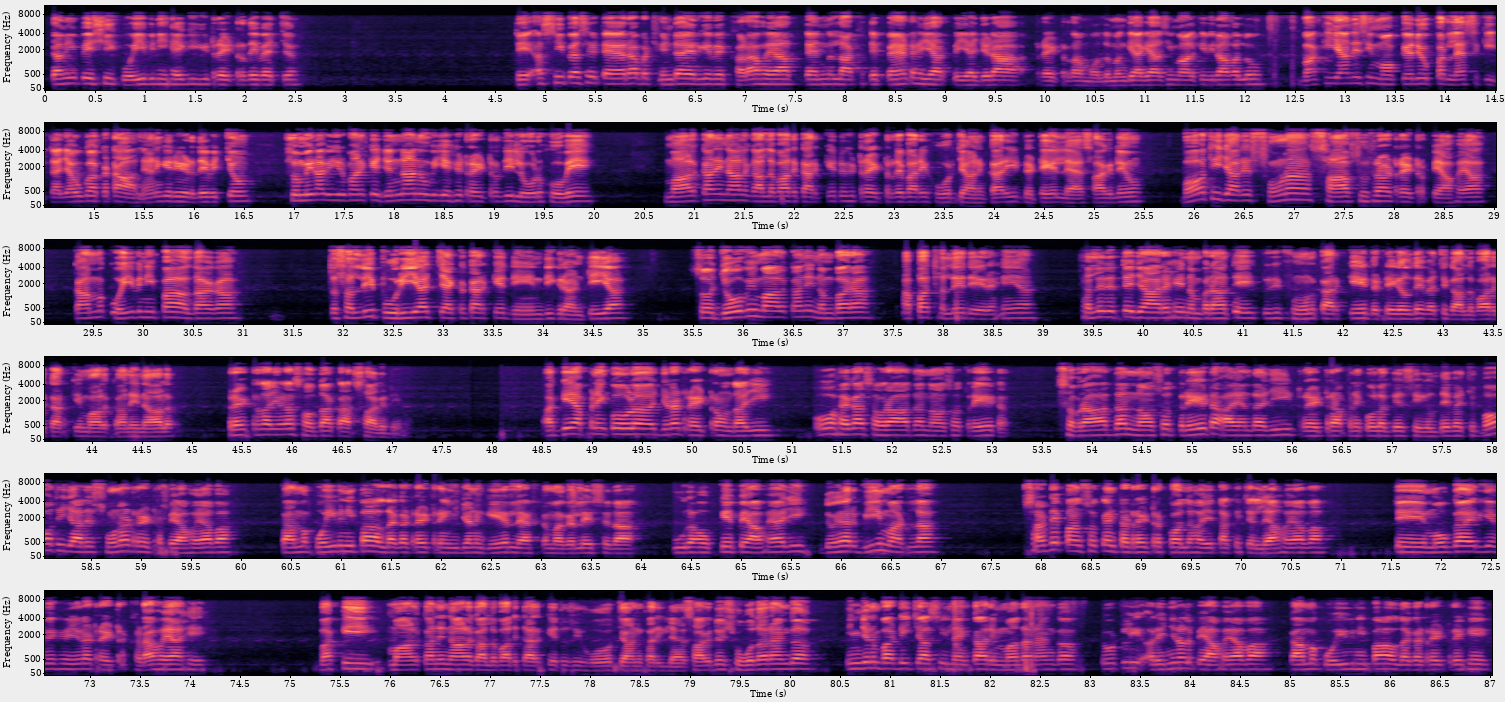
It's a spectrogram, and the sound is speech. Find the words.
ਕਮੀ ਪੇਸ਼ੀ ਕੋਈ ਵੀ ਨਹੀਂ ਹੈਗੀ ਟਰੈਕਟਰ ਦੇ ਵਿੱਚ। ਤੇ 80 ਪੈਸੇ ਟਾਇਰ ਆ, ਬਠਿੰਡਾ ਏਰੀਏ ਵਿੱਚ ਖੜਾ ਹੋਇਆ 3 ਲੱਖ ਤੇ 65000 ਰੁਪਇਆ ਜਿਹੜਾ ਟਰੈਕਟਰ ਦਾ ਮੁੱਲ ਮੰਗਿਆ ਗਿਆ ਸੀ ਮਾਲਕ ਵੀਰਾਂ ਵੱਲੋਂ। ਬਾਕੀ ਆਂਦੇ ਸੀ ਮੌਕੇ ਦੇ ਉੱਪਰ ਲੈਸ ਕੀਤਾ ਜਾਊਗਾ, ਘਟਾ ਲੈਣਗੇ ਰੇਟ ਦੇ ਵਿੱਚੋਂ। ਸੋ ਮੇਰਾ ਵੀਰ ਬਣ ਕੇ ਜਿਨ੍ਹਾਂ ਨੂੰ ਵੀ ਇਹ ਟਰੈਕਟਰ ਦੀ ਲੋੜ ਹੋਵੇ, ਮਾਲਕਾਂ ਦੇ ਨਾਲ ਗੱਲਬਾਤ ਕਰਕੇ ਤੁਸੀਂ ਟਰੈਕਟਰ ਦੇ ਬਾਰੇ ਹੋਰ ਜਾਣਕਾਰੀ, ਡਿਟੇਲ ਲੈ ਸਕਦੇ ਹੋ। ਬਹੁਤ ਹੀ ਜ਼ਿਆਦਾ ਸੋਹਣਾ ਸਾਫ਼ ਸੁਥਰਾ ਟਰੈਕਟਰ ਪਿਆ ਹੋਇਆ। ਕੰਮ ਕੋਈ ਵੀ ਨਹੀਂ ਭਾਲਦਾ ਗਾ ਤਸੱਲੀ ਪੂਰੀ ਆ, ਚੈੱਕ ਕਰਕੇ ਦੇਣ ਦੀ ਗਾਰੰਟੀ ਆ। ਸੋ ਜੋ ਵੀ ਮਾਲਕਾਂ ਦੇ ਨੰਬਰ ਆ, ਆਪਾਂ ਥੱਲੇ ਦੇ ਰਹੇ ਆ। ਥੱਲੇ ਦਿੱਤੇ ਜਾ ਰਹੇ ਨੰਬਰਾਂ ਤੇ ਤੁਸੀਂ ਫੋਨ ਕਰਕੇ ਡਿਟੇਲ ਦੇ ਵਿੱਚ ਗੱਲਬਾਤ ਕਰਕੇ ਮਾਲਕਾਂ ਦੇ ਨਾਲ ਟਰੈਕਟਰ ਦਾ ਜਿਹੜਾ ਸੌਦਾ ਕਰ ਸਕਦੇ ਹੋ ਅੱਗੇ ਆਪਣੇ ਕੋਲ ਜਿਹੜਾ ਟਰੈਕਟਰ ਆਉਂਦਾ ਜੀ, ਉਹ ਹੈਗਾ ਸਵਰਾਜ ਦਾ 963 ਸਵਰਾਜ ਦਾ 963 ਆ ਜਾਂਦਾ ਜੀ, ਟਰੈਕਟਰ ਆਪਣੇ ਕੋਲ ਅੱਗੇ ਸੇਲ ਦੇ ਵਿੱਚ ਬਹੁਤ ਹੀ ਜ਼ਿਆਦਾ ਸੋਹਣਾ ਟਰੈਕਟਰ ਪਿਆ ਹੋਇਆ ਵਾ। ਕੰਮ ਕੋਈ ਵੀ ਨਹੀਂ ਭਾਲਦਾ ਟਰੈਕਟਰ ਇੰਜਨ ਗੇਅਰ, ਲੈਫਟ, ਮਗਰਲੇ ਹਿੱਸੇ ਦਾ। ਪੂਰਾ ਓਕੇ ਪਿਆ ਹੋਇਆ ਜੀ। 2020 ਮਾਡਲ ਆ। 550 ਘੰਟਾ ਟਰੈਕਟਰ ਕੁੱਲ ਹਜੇ ਤੱਕ ਚੱਲਿਆ ਹੋਇਆ ਵਾ। ਤੇ ਮੋਗਾ ਏਰੀਏ ਵਿੱਚ ਜਿਹੜਾ ਟਰੈਕਟਰ ਖੜਾ ਹੋਇਆ ਇਹ। ਬਾਕੀ ਮਾਲਕਾਂ ਦੇ ਨਾਲ ਗੱਲਬਾਤ ਕਰਕੇ ਤੁਸੀਂ ਹੋਰ ਜਾਣਕਾਰੀ ਲੈ ਸਕਦੇ ਹੋ। ਸ਼ੋ ਦਾ ਰੰਗ ਇੰਜਨ ਬਾਡੀ ਚਾਸੀ, ਲੈਂਕਾ, ਰਿਮਾਂ ਦਾ ਰੰਗ, ਟੋਟਲੀ ਓਰੀਜਨਲ ਪਿਆ ਹੋਇਆ ਵਾ। ਕੰਮ ਕੋਈ ਵੀ ਨਹੀਂ ਭਾਲਦਾ ਗਾ ਟਰੈਕਟਰ ਇਹ।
